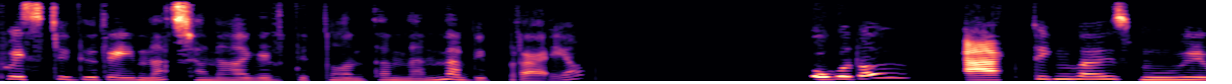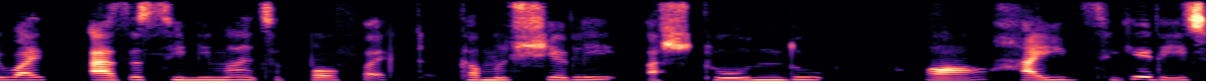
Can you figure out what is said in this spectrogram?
ಟ್ವಿಸ್ಟ್ ಇದ್ದಿದ್ರೆ ಇನ್ನ ಚೆನ್ನಾಗಿರ್ತಿತ್ತು ಅಂತ ನನ್ನ ಅಭಿಪ್ರಾಯ. ಓವರಾಲ್ ಆಕ್ಟಿಂಗ್ ವೈಸ್, ಮೂವಿ ವೈಸ್ ಆಸ್ ಅ ಸಿನಿಮಾ ಇಟ್ಸ್ ಅ ಪರ್ಫೆಕ್ಟ್. ಕಮರ್ಷಿಯಲಿ ಅಷ್ಟೊಂದು ಹೈಟ್ಸ್‌ಗೆ ರೀಚ್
